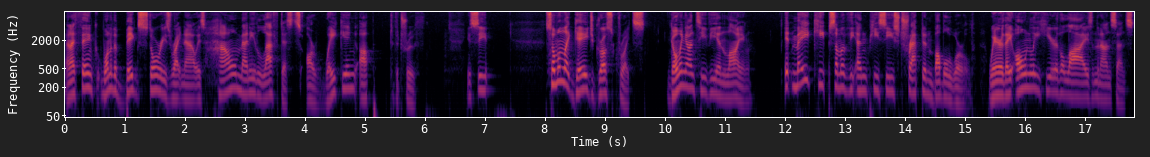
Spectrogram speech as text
And I think one of the big stories right now is how many leftists are waking up to the truth. You see, someone like Gage Grosskreutz going on TV and lying, it may keep some of the NPCs trapped in bubble world where they only hear the lies and the nonsense.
